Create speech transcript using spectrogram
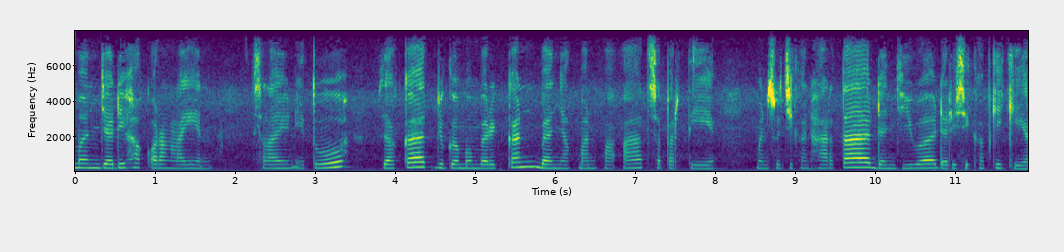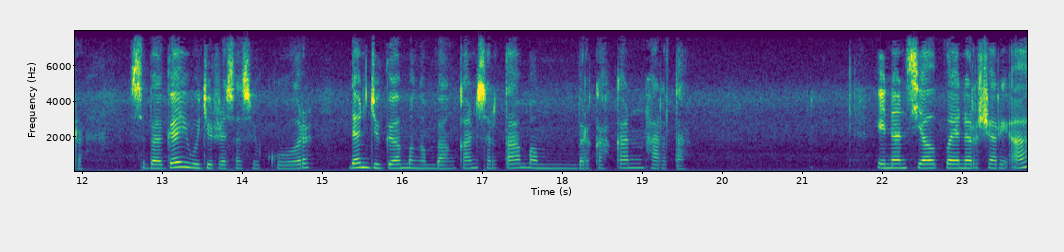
menjadi hak orang lain. Selain itu, zakat juga memberikan banyak manfaat seperti mensucikan harta dan jiwa dari sikap kikir sebagai wujud rasa syukur dan juga mengembangkan serta memberkahkan harta. Financial Planner Syariah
